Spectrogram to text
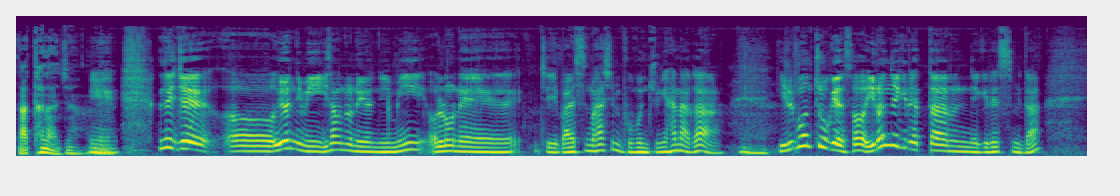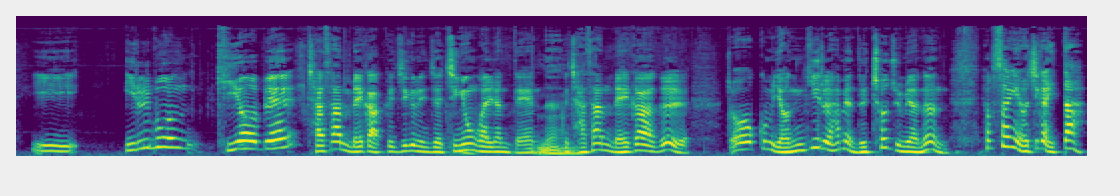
나타나죠. 예. 네. 근데 이제 어 의원님이 이상준 의원님이 언론에 이제 말씀하신 부분 중에 하나가 네. 일본 쪽에서 이런 얘기를 했다는 얘기를 했습니다. 이 일본 기업의 자산 매각, 그 지금 이제 징용 관련된 네. 그 자산 매각을 조금 연기를 하면 늦춰주면은 협상의 여지가 있다.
